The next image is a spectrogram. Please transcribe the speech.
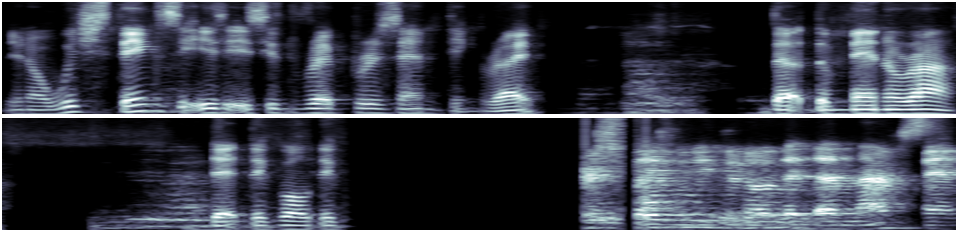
You know, which things is, is it representing, right? The the menorah, the the gold, the first place, we need to know that that lampstand,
